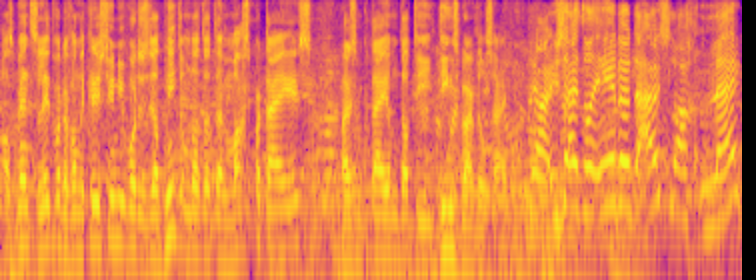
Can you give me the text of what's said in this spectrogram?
als mensen lid worden van de ChristenUnie... worden ze dat niet omdat het een machtspartij is... maar het is een partij omdat die dienstbaar wil zijn. Ja, u zei het al eerder, de uitslag lijkt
